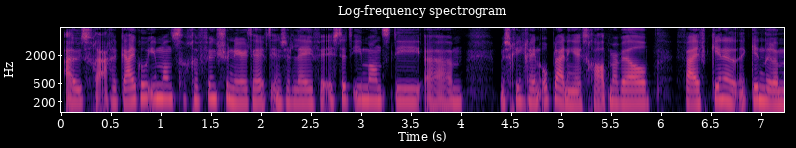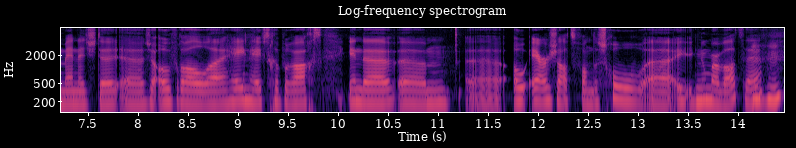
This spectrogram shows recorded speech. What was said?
uitvragen. Kijk hoe iemand gefunctioneerd heeft in zijn leven. Is dit iemand die um, misschien geen opleiding heeft gehad, maar wel vijf kinderen, kinderen managede, uh, ze overal uh, heen heeft gebracht, in de um, uh, OR zat van de school, ik, ik, noem maar wat. Hè. Mm -hmm.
